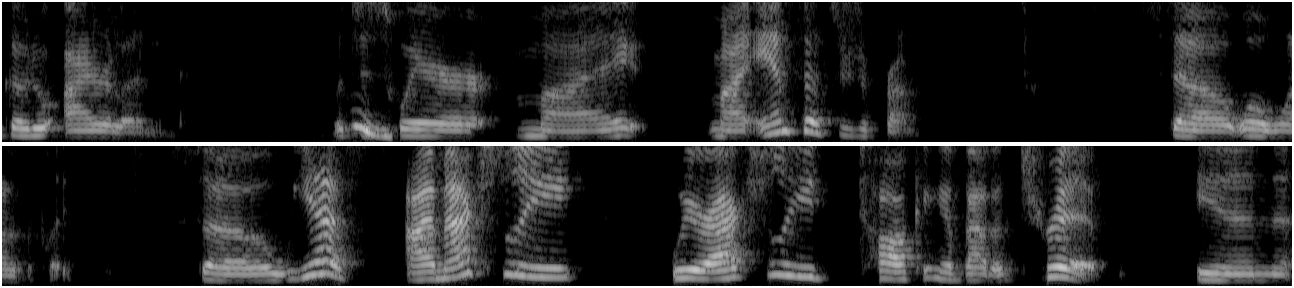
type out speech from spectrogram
go to Ireland, which Ooh. is where my my ancestors are from. So, well, one of the places. So, yes, I'm actually we are actually talking about a trip in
